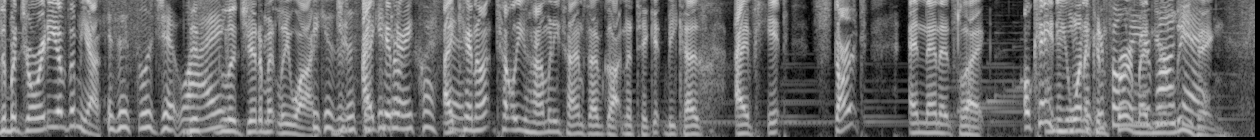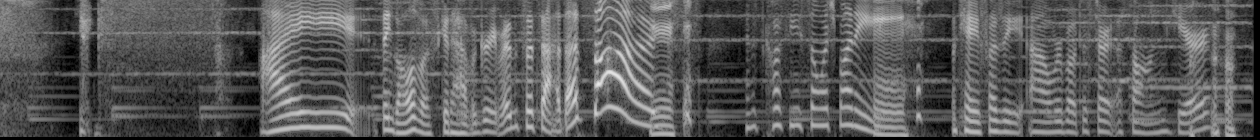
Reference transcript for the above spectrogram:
the majority of them, yes. Is this legit why? This legitimately why? Because of the I secondary cannot, question. I cannot tell you how many times I've gotten a ticket because I've hit start and then it's like, okay, do you you want to put your confirm and your you're leaving? Yikes. I think all of us could have agreements with that. That sucks. and it's costing you so much money. Mm, Okay, Fuzzy, uh, we're about to start a song here.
